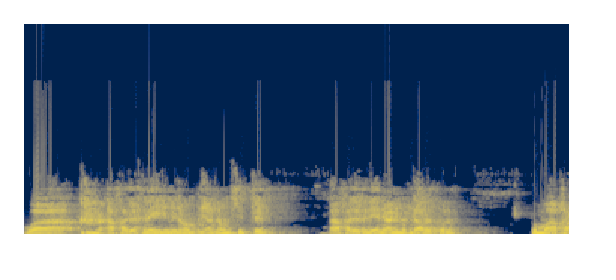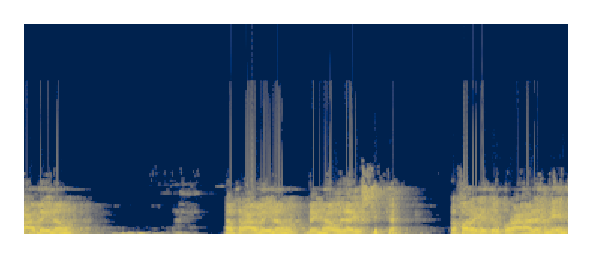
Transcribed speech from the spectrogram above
وأخذ اثنين منهم لأنهم ستة أخذ اثنين يعني مقدار الثلث. ثم أقرع بينهم. أقرع بينهم بين هؤلاء الستة. فخرجت القرعة على اثنين.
